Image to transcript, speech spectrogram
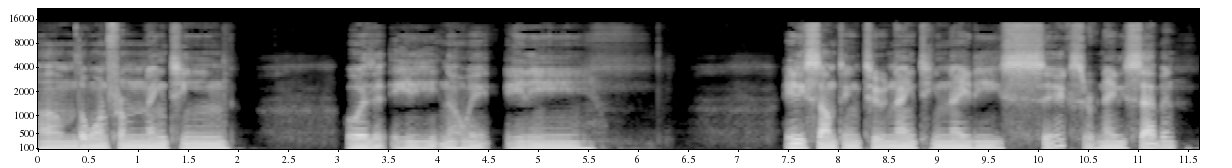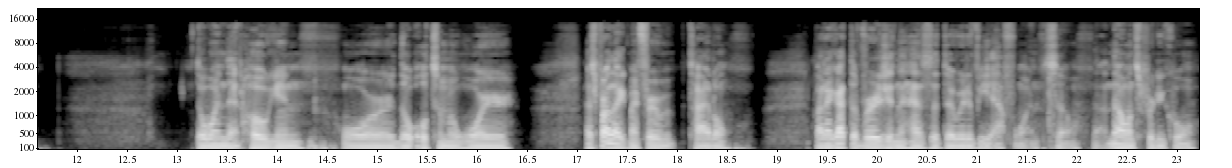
um, the one from 19, what was it, 80, no, wait, 80, 80 something to 1996 or 97. The one that Hogan or the Ultimate Warrior. That's probably like my favorite title. But I got the version that has the WWF one. So that, that one's pretty cool.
